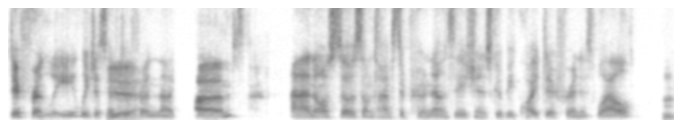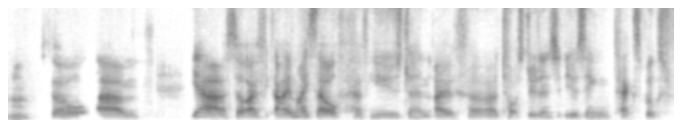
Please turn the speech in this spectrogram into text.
differently. We just have yeah. different uh, terms, and also sometimes the pronunciations could be quite different as well. Mm-hmm. So. Um, yeah, so I've, I myself have used and I've uh, taught students using textbooks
